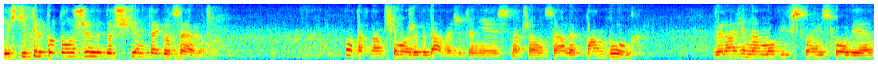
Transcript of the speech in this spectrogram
jeśli tylko dążymy do świętego celu. No tak nam się może wydawać, że to nie jest znaczące, ale Pan Bóg wyraźnie nam mówi w swoim Słowie,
